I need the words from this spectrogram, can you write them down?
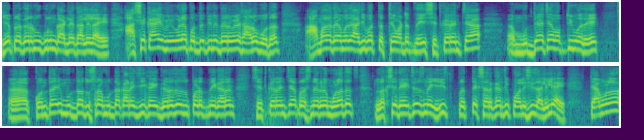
हे प्रकरण उकरून काढण्यात आलेलं आहे. असे काय वेगवेगळ्या पद्धतीने दरवेळेस आरोप होतात. आम्हाला त्यामध्ये अजिबात तथ्य वाटत नाही. शेतकऱ्यांच्या मुद्द्याच्या बाबतीमध्ये कोणताही मुद्दा दुसरा मुद्दा काढायची काही गरजच पडत नाही कारण शेतकऱ्यांच्या प्रश्नाकडे मुळातच लक्ष द्यायचंच नाही. हीच प्रत्येक सरकारची पॉलिसी झालेली आहे. त्यामुळं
